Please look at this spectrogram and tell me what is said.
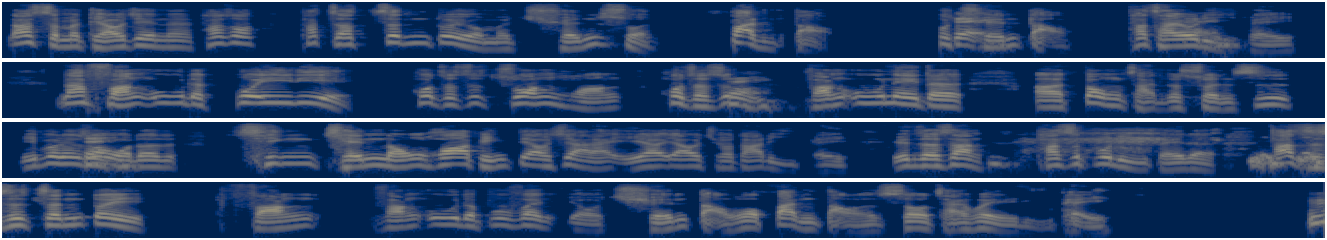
那什么条件呢？他说，他只要针对我们全损、半倒或全倒，他才有理赔。那房屋的龟裂，或者是装潢，或者是房屋内的呃动产的损失，你不能说我的青乾隆花瓶掉下来也要要求他理赔。原则上他是不理赔的，他只是针对房房屋的部分有全倒或半倒的时候才会理赔。嗯，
